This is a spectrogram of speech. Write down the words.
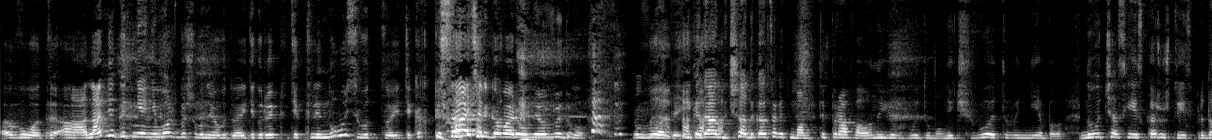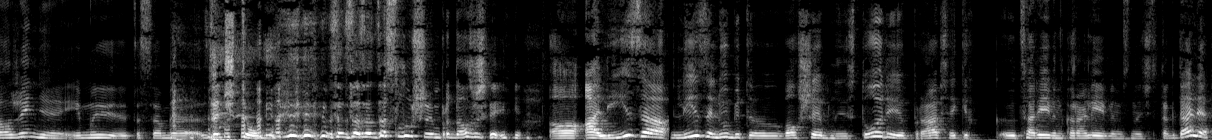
Вот. А она мне говорит, не, не может быть, что он ее выдумал. Я тебе говорю, я тебе клянусь, вот я тебе как писатель говорю, он ее выдумал. Вот. И когда она начала до конца, говорит, мам, ты права, он ее выдумал, ничего этого не было. Ну вот сейчас я ей скажу, что есть продолжение, и мы это самое зачтем, заслушаем продолжение. А, а Лиза, Лиза любит э, волшебные истории про всяких царевин, королевин, значит, и так далее.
